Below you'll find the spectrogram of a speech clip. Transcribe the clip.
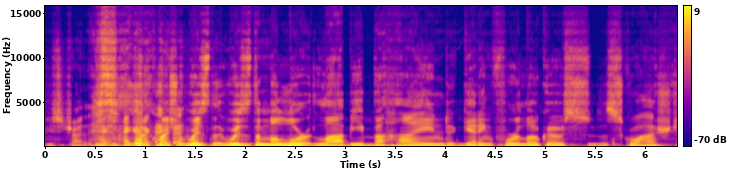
you should try this. I got a question. Was the, was the Malort lobby behind getting Four Lokos squashed?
